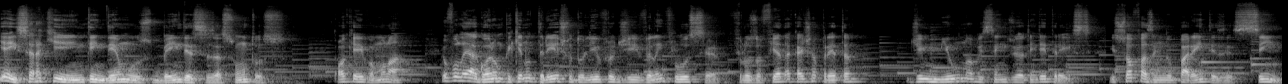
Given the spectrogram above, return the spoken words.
E aí, será que entendemos bem desses assuntos? Ok, vamos lá. Eu vou ler agora um pequeno trecho do livro de Willem Flusser, Filosofia da Caixa Preta, de 1983. E só fazendo um parênteses, sim,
